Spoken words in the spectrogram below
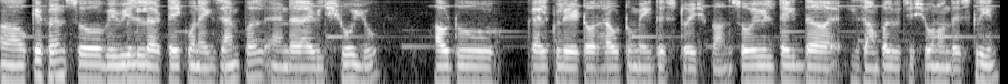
Uh, okay friends so we will uh, take one example and uh, I will show you how to calculate or how to make the stowage plan. So we will take the example which is shown on the screen.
